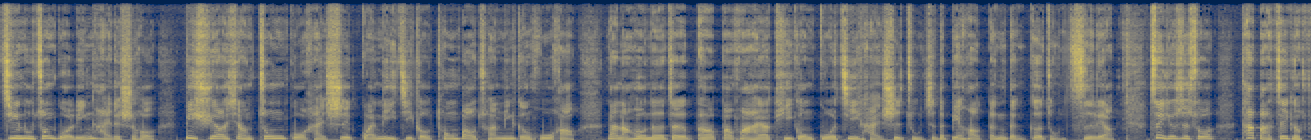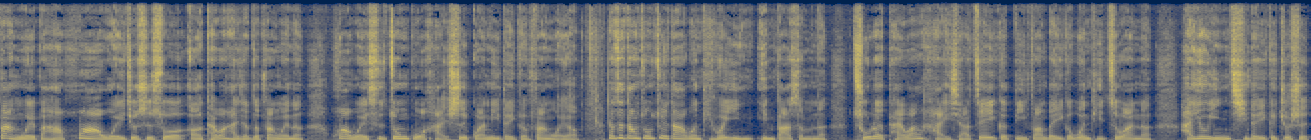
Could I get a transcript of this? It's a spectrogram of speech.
进入中国领海的时候，必须要向中国海事管理机构通报船名跟呼号。那然后呢，这包包括还要提供国际海事组织的编号等等各种资料。这也就是说，他把这个范围把它划为，就是说，呃，台湾海峡这范围呢，划为是中国海事管理的一个范围哦。那这当中最大的问题会引引发什么呢？除了台湾海峡这一个地方的一个问题之外呢，还有引起的一个就是，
